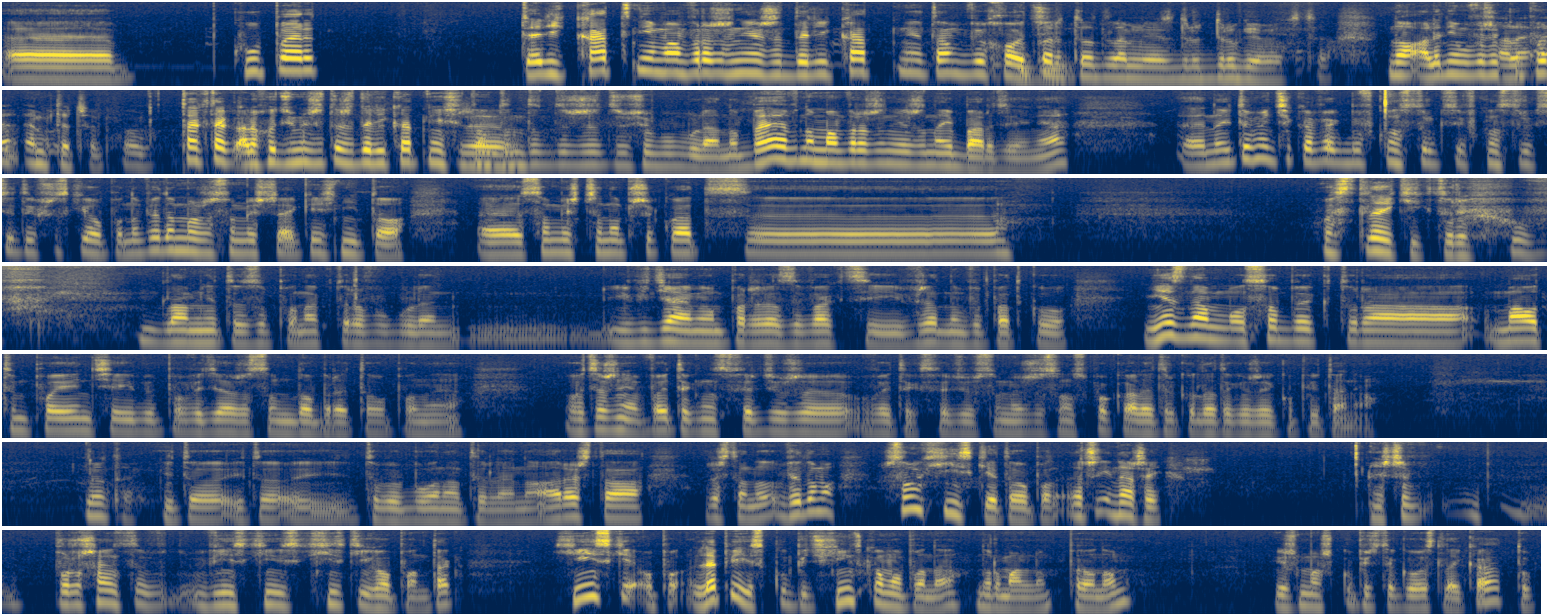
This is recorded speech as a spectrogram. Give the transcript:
E, Cooper delikatnie, mam wrażenie, że delikatnie tam wychodzi. Super to dla mnie jest dru drugie miejsce. No, ale nie mówię, że Ale Cooper... MT-czek. No. Tak, tak, ale chodzi mi, że też delikatnie się Że- tam, tam, tam, że to się bubula. No BF, no mam wrażenie, że najbardziej, nie? E, No i to mnie ciekawi jakby w konstrukcji, w konstrukcji tych wszystkich opon. No wiadomo, że są jeszcze jakieś Nito. E, Są jeszcze na przykład e, Westlake'i, których uf, dla mnie to jest opona, która w ogóle mm, i widziałem ją parę razy w akcji i w żadnym wypadku nie znam osoby, która ma o tym pojęcie i by powiedziała, że są dobre te opony. Chociaż nie, Wojtek no stwierdził, że Wojtek stwierdził w sumie, że są spoko, ale tylko dlatego, że je kupił tanio. no tak. I to, i, to, I to by było na tyle. No a reszta, reszta no wiadomo, są chińskie te opony. Znaczy inaczej, jeszcze poruszając chińskich opon, tak? Chińskie opony, lepiej jest kupić chińską oponę, normalną, pełną. Już masz kupić tego Westlake'a, to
